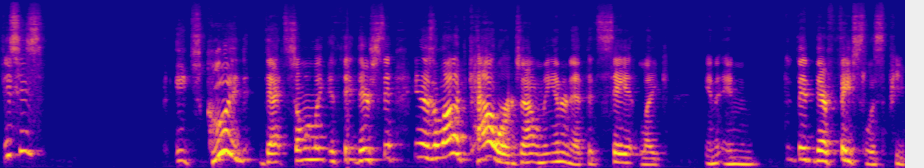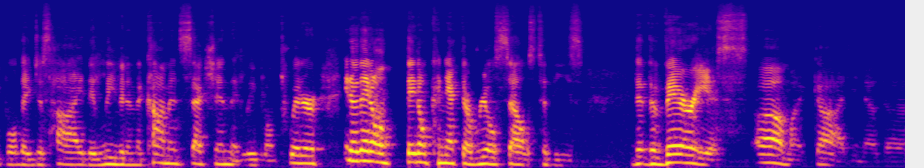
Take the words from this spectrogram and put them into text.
this is it's good that someone like they're. You know, there's a lot of cowards out on the internet that say it like in in they're faceless people. They just hide. They leave it in the comments section. They leave it on Twitter. You know, they don't they don't connect their real selves to these the, the various. Oh my God, you know the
